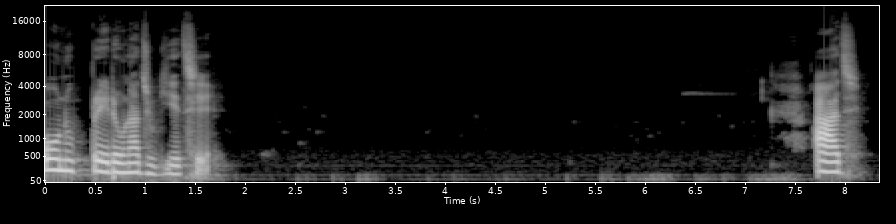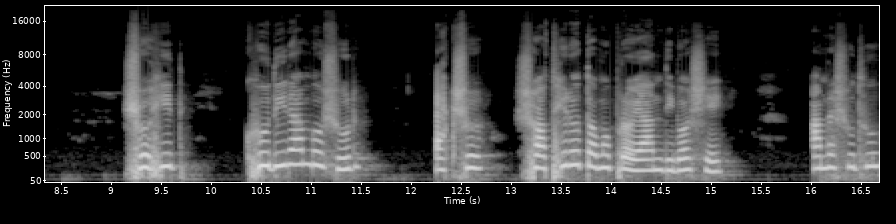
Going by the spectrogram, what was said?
অনুপ্রেরণা জুগিয়েছে। আজ শহীদ ক্ষুদিরাম বসুর একশো সতেরোতম প্রয়াণ দিবসে আমরা শুধু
